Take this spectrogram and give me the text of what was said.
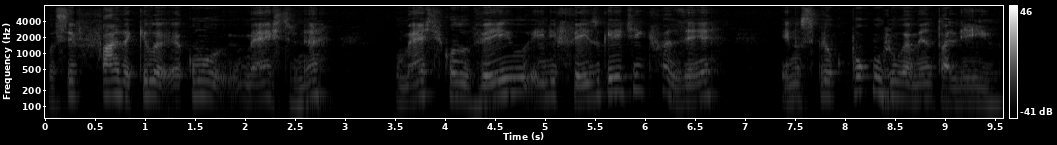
Você faz aquilo, é como mestre, né? O mestre, quando veio, ele fez o que ele tinha que fazer. Ele não se preocupou com o julgamento alheio.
